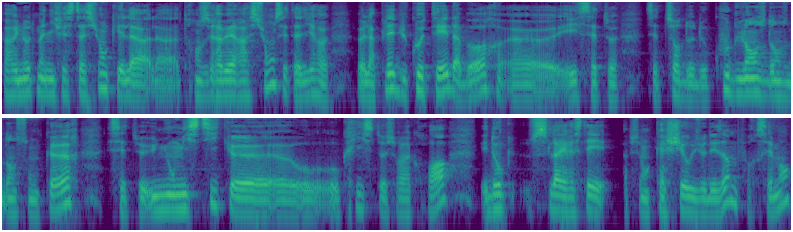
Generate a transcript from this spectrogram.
par une autre manifestation qui est la, transverbération, c'est-à-dire euh, la plaie du côté d'abord, euh, et cette, cette sorte de, coup de lance dans, son cœur, cette union mystique euh, au, Christ sur la croix. Et donc cela est resté absolument caché aux yeux des hommes, forcément.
